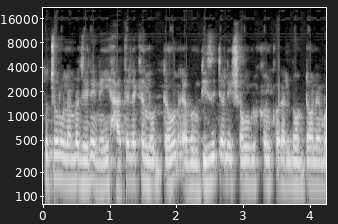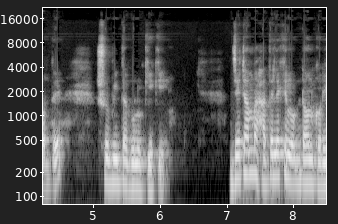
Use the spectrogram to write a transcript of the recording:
তো চলুন আমরা জেনে নেই হাতে লেখা নোট ডাউন এবং ডিজিটালি সংরক্ষণ করা নোট ডাউনের মধ্যে সুবিধাগুলো কি কি। যেটা আমরা হাতে লেখে নোট ডাউন করি,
